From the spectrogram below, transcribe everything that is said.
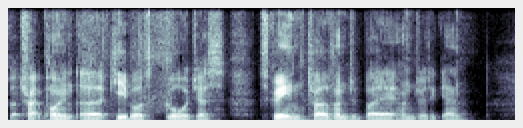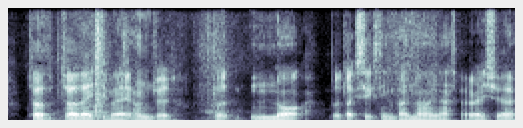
Got track point. Uh, keyboard's gorgeous. Screen 1200 by 800 again. 12, 1280 by 800, but not, but like 16 by 9 aspect ratio.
